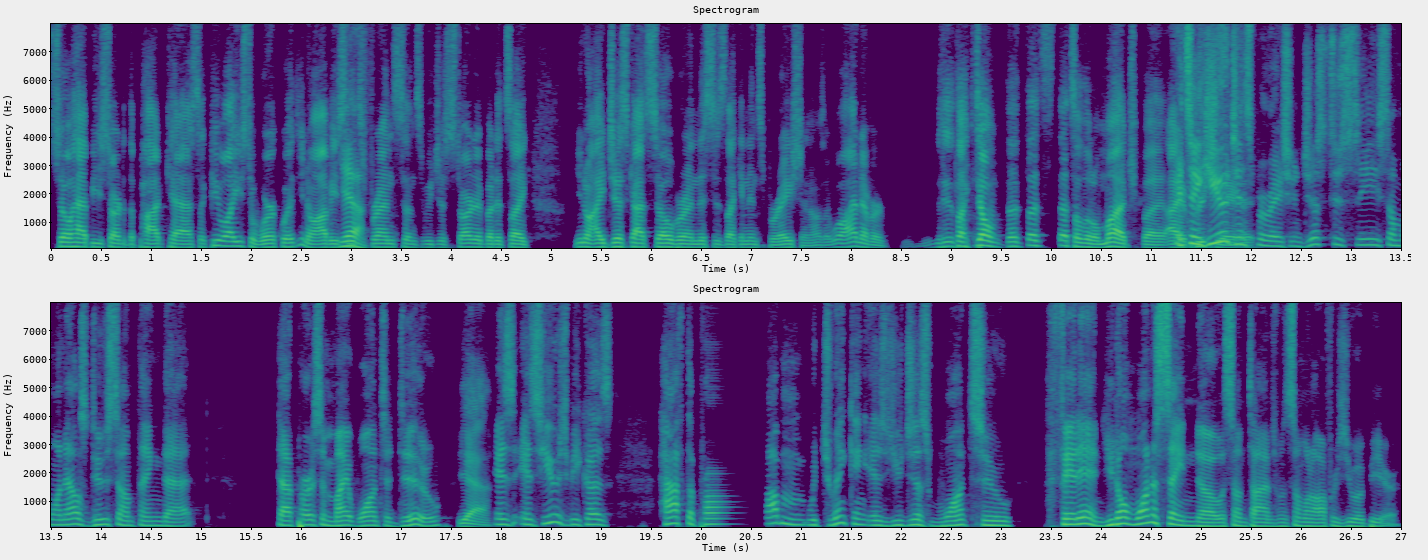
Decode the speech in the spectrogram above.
So happy you started the podcast. Like people I used to work with, you know, obviously Yeah. it's friends since we just started, but it's like, you know, I just got sober and this is like an inspiration. I was like, well, I never like don't that, that's that's a little much, but I it's a huge it. inspiration just to see someone else do something that that person might want to do Yeah, is is huge because half the pro- problem with drinking is you just want to fit in. You don't want to say no sometimes when someone offers you a beer.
